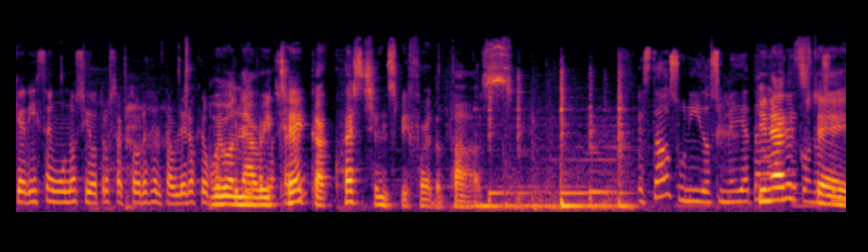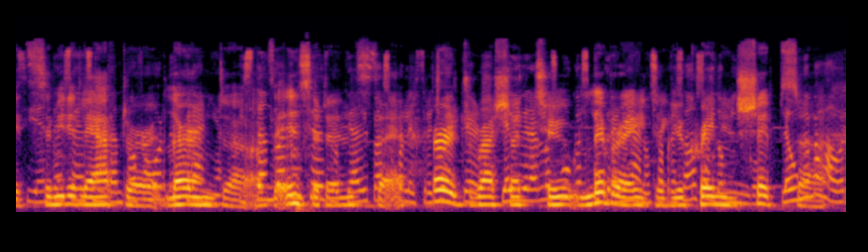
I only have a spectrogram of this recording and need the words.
que dicen unos y otros actores del tablero geopolítico We will now retake our questions before the pause. The United States, immediately after learned uh, of the incidents, uh, urged Russia to liberate the Ukrainian ships. Uh,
